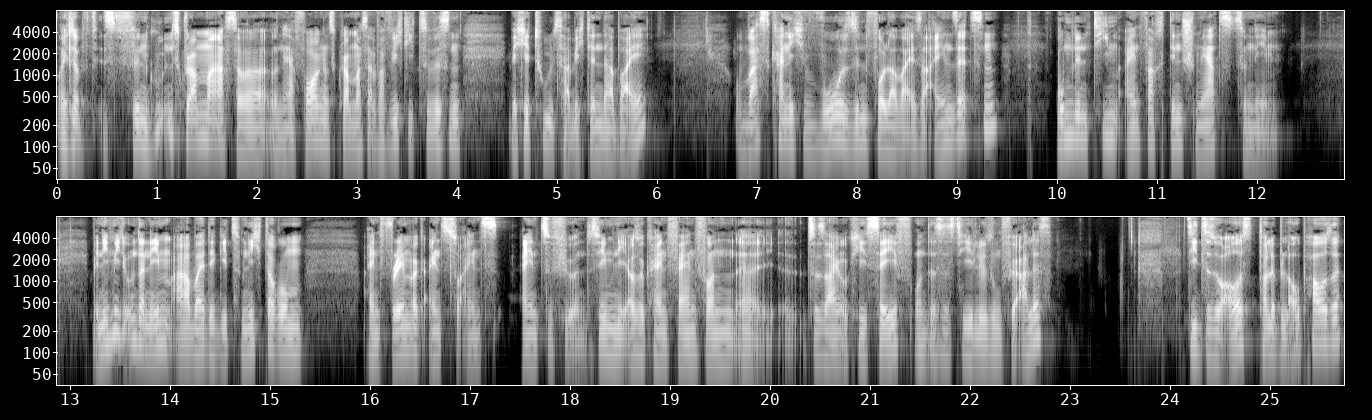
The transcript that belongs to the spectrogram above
Und ich glaube, es ist für einen guten Scrum Master oder einen hervorragenden Scrum Master einfach wichtig zu wissen, welche Tools habe ich denn dabei und was kann ich wo sinnvollerweise einsetzen, um dem Team einfach den Schmerz zu nehmen. Wenn ich mit Unternehmen arbeite, geht es mir nicht darum, ein Framework eins zu eins einzuführen. Deswegen bin ich also kein Fan von äh, zu sagen, okay, safe und das ist die Lösung für alles. Sieht so aus, tolle Blaupause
